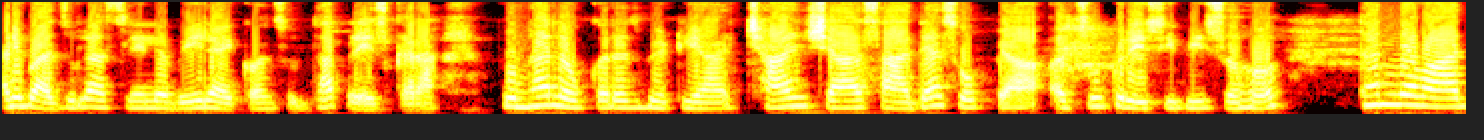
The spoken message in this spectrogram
आणि बाजूला असलेलं बेल आयकॉन सुद्धा प्रेस करा. पुन्हा लवकरच भेटूया छानशा साध्या सोप्या अचूक रेसिपीसह धन्यवाद!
